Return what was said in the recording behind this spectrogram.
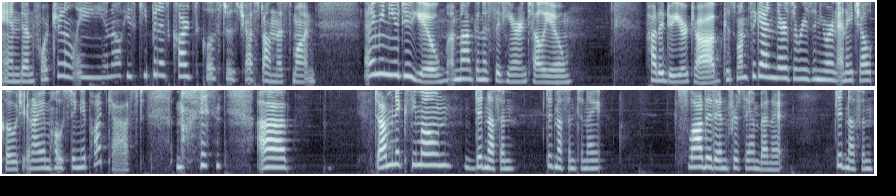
And unfortunately, you know, he's keeping his cards close to his chest on this one. And I mean, you do you. I'm not going to sit here and tell you how to do your job because once again, there's a reason you're an NHL coach and I am hosting a podcast. uh Dominik Simon did nothing. Did nothing tonight. Slotted in for Sam Bennett. Did nothing.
